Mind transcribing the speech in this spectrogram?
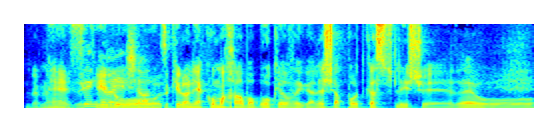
באמת, זה כאילו, ראשון. זה כאילו אני אקום מחר בבוקר ואגלה שהפודקאסט שלי, שזהו,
